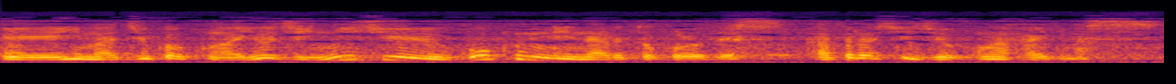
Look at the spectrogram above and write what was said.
今時刻が4時25分になるところです。新しい情報が入ります。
